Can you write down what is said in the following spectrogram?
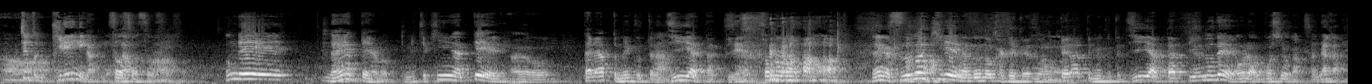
かる。ちょっと綺麗に書くもんな。そうそうそうそう。あほんで何やったんやろってめっちゃ気になってあのペラッとめくったら G やったっていうその なんかすごい綺麗な布かけてそのペラッとめくったら G やったっていうので俺は面白かった。そうなんか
